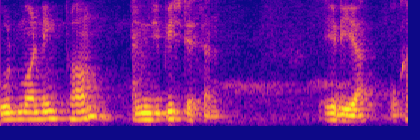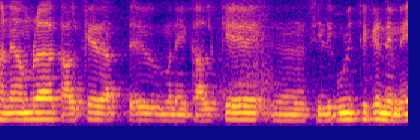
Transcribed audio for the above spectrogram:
good morning from NJP station area ওখানে আমরা কালকে রাতে মানে কালকে শিলিগুড়ি থেকে নেমে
